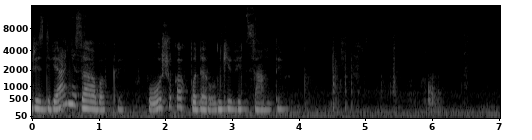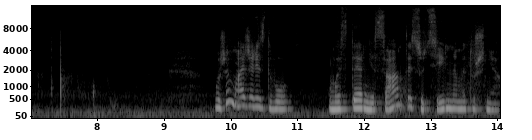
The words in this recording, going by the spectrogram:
Різдвяні забавки в пошуках подарунків від Санти. Уже майже Різдво. У майстерні Санти суцільна метушня.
